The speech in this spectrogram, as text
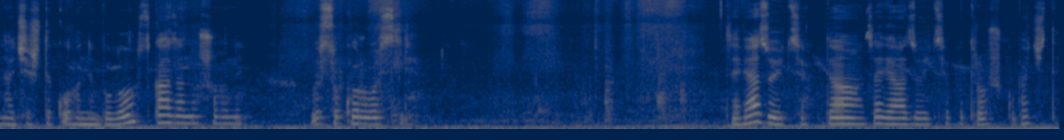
Наче ж такого не було сказано, що вони високорослі. Зав'язуються? Так, да, зав'язуються потрошку, бачите?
